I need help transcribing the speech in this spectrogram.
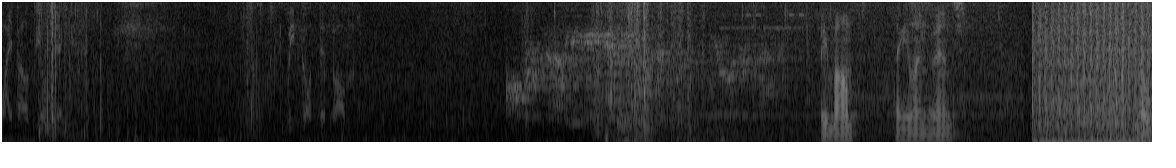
Wipe out the objective. We got the bomb. Big bomb. think he went in vents. Nope.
